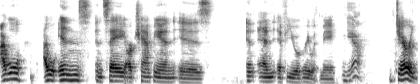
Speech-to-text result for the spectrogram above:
I will, I will end and say our champion is, and and if you agree with me, Yeah, Jared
